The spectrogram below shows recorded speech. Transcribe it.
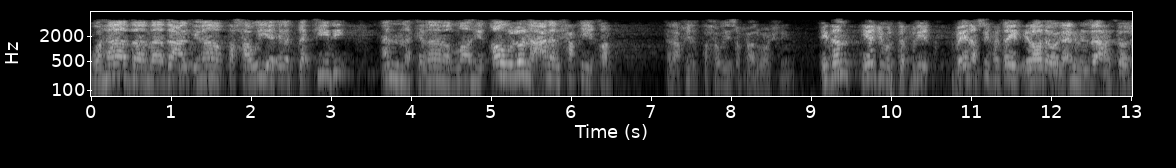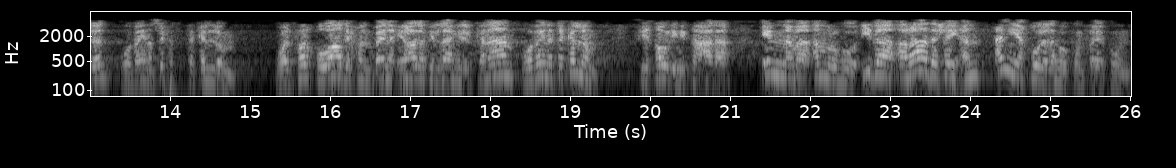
وهذا ما دعا الإمام الطحاوي إلى التأكيد أن كلام الله قول على الحقيقة. العقيدة الطحاوية صفحة 24 إذا يجب التفريق بين صفتي الإرادة والعلم الله عز وجل وبين صفة التكلم. والفرق واضح بين إرادة الله للكلام وبين التكلم في قوله تعالى إنما أمره إذا أراد شيئا أن يقول له كن فيكون.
